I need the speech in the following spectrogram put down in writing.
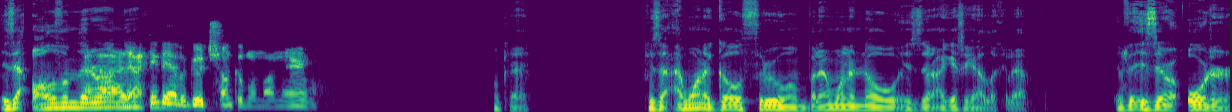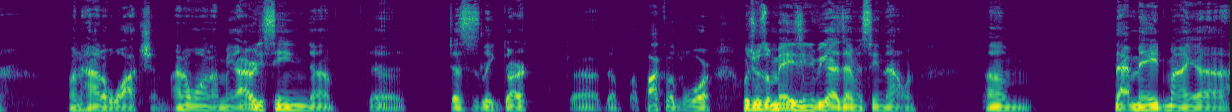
Is that all of them that are on uh, there? I think they have a good chunk of them on there. Okay. Because I, I want to go through them, but I want to know is there? I guess I gotta look it up. If, is there an order on how to watch them? I don't want. I mean, I already seen uh, the Justice League Dark, uh, the Apokolips War, which was amazing. If you guys haven't seen that one, um, that made my uh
